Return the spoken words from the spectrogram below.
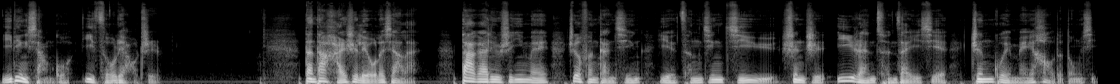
一定想过一走了之。但他还是留了下来，大概率是因为这份感情也曾经给予，甚至依然存在一些珍贵美好的东西。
